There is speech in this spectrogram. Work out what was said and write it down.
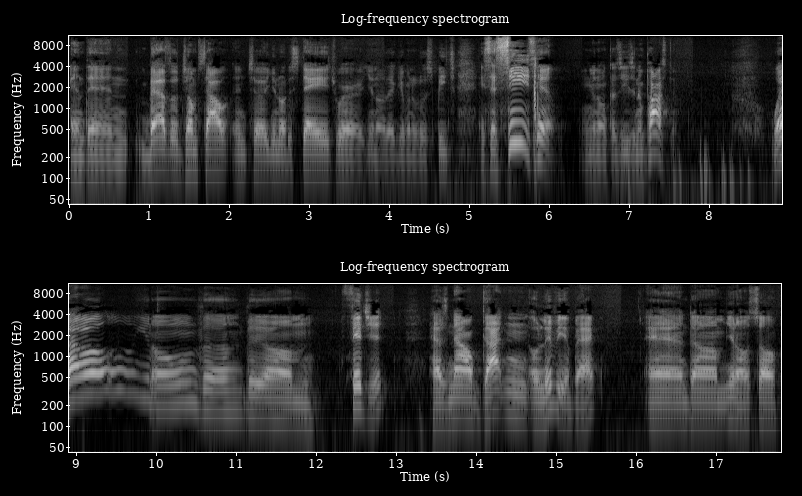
And then Basil jumps out into, you know, the stage where, you know, they're giving a little speech. He says, seize him, you know, because he's an imposter. Well, you know, the, the um, fidget has now gotten Olivia back. And, um, you know, so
